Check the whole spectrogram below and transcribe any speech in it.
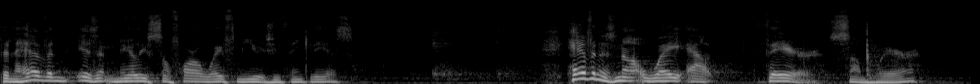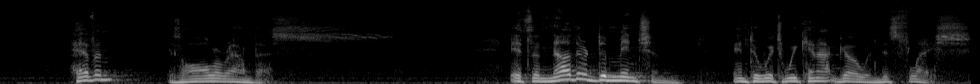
that heaven isn't nearly so far away from you as you think it is? Heaven is not way out there somewhere. Heaven is all around us. It's another dimension into which we cannot go in this flesh.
